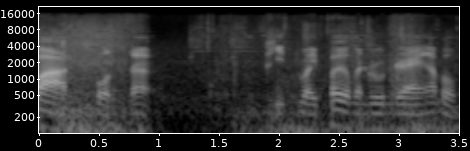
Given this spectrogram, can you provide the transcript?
ฟาดกดนะพิษไวเปอร์มันรุนแรงครับผม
